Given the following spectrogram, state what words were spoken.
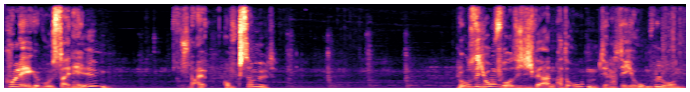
Kollege, wo ist dein Helm? Aufgesammelt. Bloß nicht unvorsichtig werden. Ah, da oben. Den hat er hier oben verloren.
